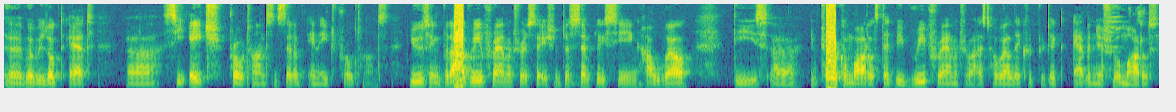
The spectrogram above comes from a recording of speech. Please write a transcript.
uh, where we looked at uh, CH protons instead of NH protons, using without reparameterization, just simply seeing how well these uh, empirical models that we reparameterized, how well they could predict ab initio models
